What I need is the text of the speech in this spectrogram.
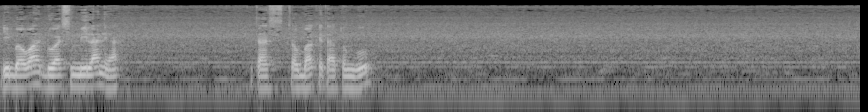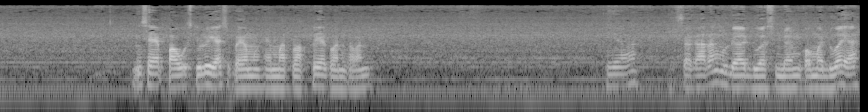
di bawah 29 ya. Kita coba kita tunggu. Ini saya pause dulu ya supaya menghemat waktu ya kawan-kawan. Ya, sekarang udah 29,2 ya.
